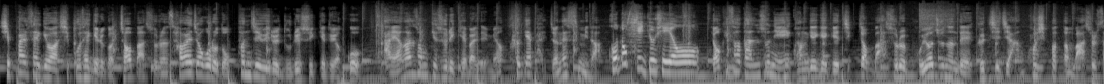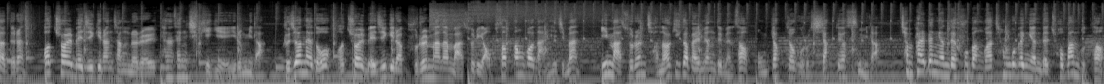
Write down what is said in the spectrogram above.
18세기와 19세기를 거쳐 마술은 사회적으로 높은 지위를 누릴 수 있게 되었고 다양한 손기술이 개발되며 크게 발전했습니다. 구독해주세요. 여기서 단순히 관객에게 직접 마술을 보여주는 데 그치지 않고 싶었던 마술사들은 버추얼 매직이란 장르를 탄생시키기에 이릅니다. 그전에도 버추얼 매직이라 부를 만한 마술이 없었던 건 아니지만 이 마술은 전화기가 발명되면서 본격적으로 시작되었습니다. 1800년대 후반과 1900년대 초반부터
